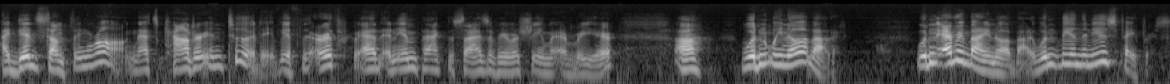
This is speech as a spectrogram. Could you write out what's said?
I did something wrong. That's counterintuitive. If the Earth had an impact the size of Hiroshima every year, uh, wouldn't we know about it? Wouldn't everybody know about it? Wouldn't it be in the newspapers?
